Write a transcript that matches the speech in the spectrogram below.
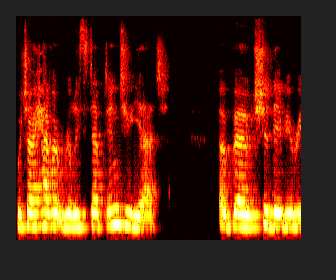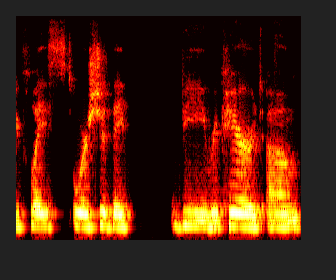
which I haven't really stepped into yet, about should they be replaced or should they be repaired. Um,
